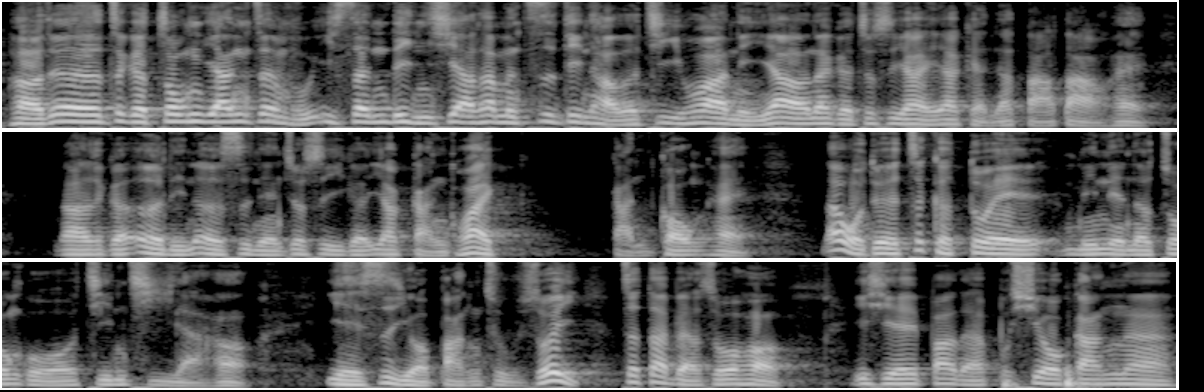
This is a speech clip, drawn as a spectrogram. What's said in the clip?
好，就是这个中央政府一声令下，他们制定好的计划，你要那个就是要要给人家达到，嘿。那这个二零二四年就是一个要赶快赶工，嘿，那我觉得这个对明年的中国经济啦，哈，也是有帮助。所以这代表说，哈，一些包的不锈钢啊，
